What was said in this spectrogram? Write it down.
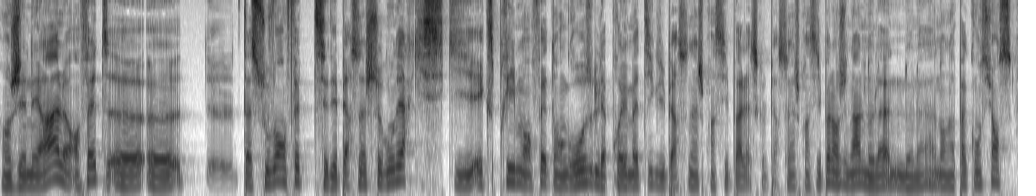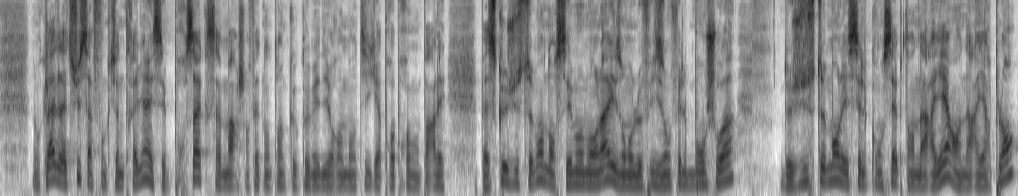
en général, en fait, euh, euh, t'as souvent en fait c'est des personnages secondaires qui, qui expriment en fait en gros la problématique du personnage principal. Est-ce que le personnage principal en général ne n'en a pas conscience? Donc là là-dessus ça fonctionne très bien et c'est pour ça que ça marche en fait en tant que comédie romantique à proprement parler. Parce que justement dans ces moments là ils ont, ils ont fait le bon choix de justement laisser le concept en arrière en arrière-plan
